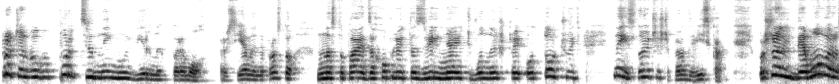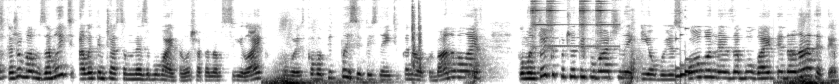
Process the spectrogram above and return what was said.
про чергову порцію неймовірних перемог. Росіяни не просто наступають, захоплюють та звільняють, вони ще й оточують неіснуючі, щоправда, війська. Про що йде мова, розкажу вам за мить, а ви тим часом не забувайте лишати нам свій лайк. Обов'язково підписуйтесь на youtube канал Курбанова Лайф. Коментуйте почути побачене і обов'язково не забувайте донатити.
